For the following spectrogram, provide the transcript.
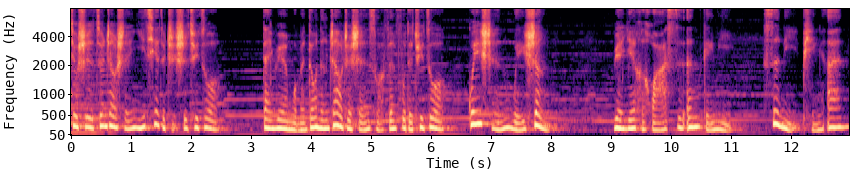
就是遵照神一切的指示去做。但愿我们都能照着神所吩咐的去做，归神为圣。愿耶和华赐恩给你，赐你平安。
